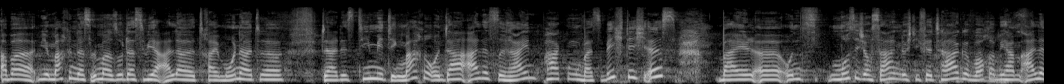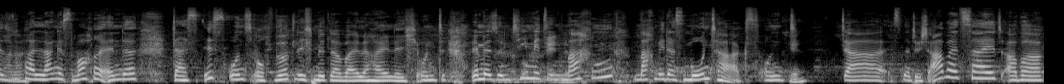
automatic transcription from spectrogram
Aber wir machen das immer so, dass wir alle drei Monate da das Teammeeting machen und da alles reinpacken, was wichtig ist. Weil äh, uns, muss ich auch sagen, durch die Vier-Tage-Woche, wir haben alle super langes Wochenende. Das ist uns auch wirklich mittlerweile heilig. Und wenn wir so ein Teammeeting machen, machen wir das montags. Und okay. Da ist natürlich Arbeitszeit, aber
